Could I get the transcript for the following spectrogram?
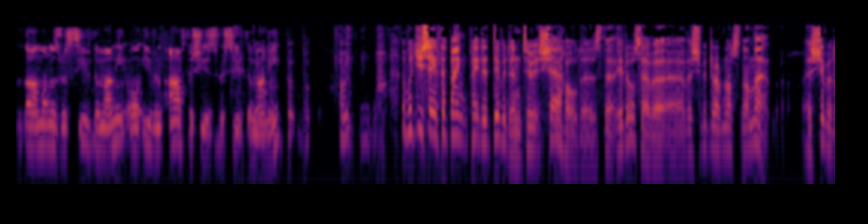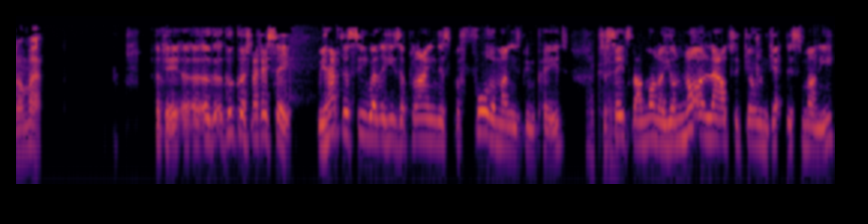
the Almona's received the money or even after she's received the money. But, but, I mean, would you say if the bank paid a dividend to its shareholders that it'd also have a, a the Shibud Abnosan on that, a Shibud on that? Okay, a, a, a good question. Like I say, we have to see whether he's applying this before the money's been paid Okay. to say to the Almona, you're not allowed to go and get this money,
